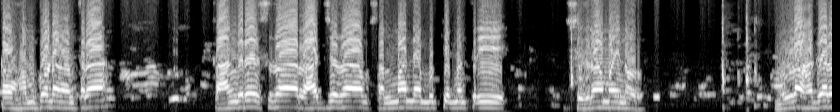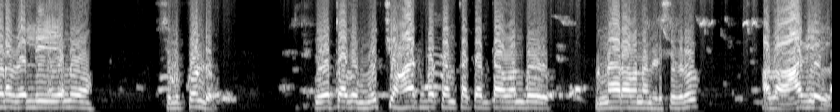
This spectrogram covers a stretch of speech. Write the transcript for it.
ತಾವು ಹಮ್ಮಿಕೊಂಡ ನಂತರ ಕಾಂಗ್ರೆಸ್ನ ರಾಜ್ಯದ ಸನ್ಮಾನ್ಯ ಮುಖ್ಯಮಂತ್ರಿ ಸಿದ್ದರಾಮಯ್ಯನವರು ಮೂಲ ಹಗರಣದಲ್ಲಿ ಏನು ಸಿಲುಕೊಂಡು ಇವತ್ತು ಅದು ಮುಚ್ಚಿ ಹಾಕ್ಬೇಕಂತಕ್ಕಂತ ಒಂದು ಹುನ್ನಾರವನ್ನ ನಡೆಸಿದ್ರು. ಅದು ಆಗ್ಲಿಲ್ಲ.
